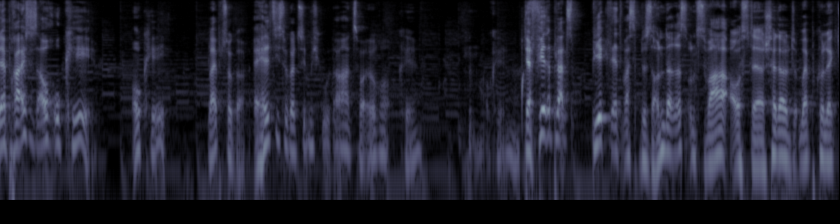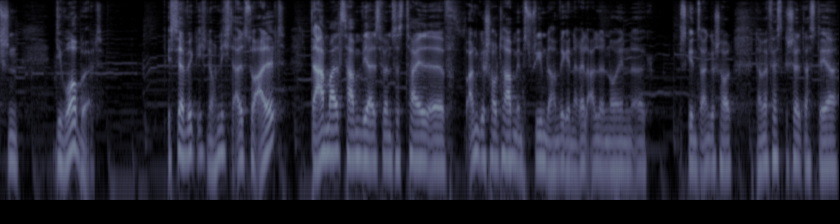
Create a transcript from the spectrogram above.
Der Preis ist auch okay. Okay. Bleibt sogar. Er hält sich sogar ziemlich gut. Ah, 2 Euro, okay. Hm, okay. Der vierte Platz birgt etwas Besonderes und zwar aus der Shattered Web Collection die Warbird. Ist ja wirklich noch nicht allzu alt. Damals haben wir, als wir uns das Teil äh, angeschaut haben im Stream, da haben wir generell alle neuen äh, Skins angeschaut, da haben wir festgestellt, dass der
